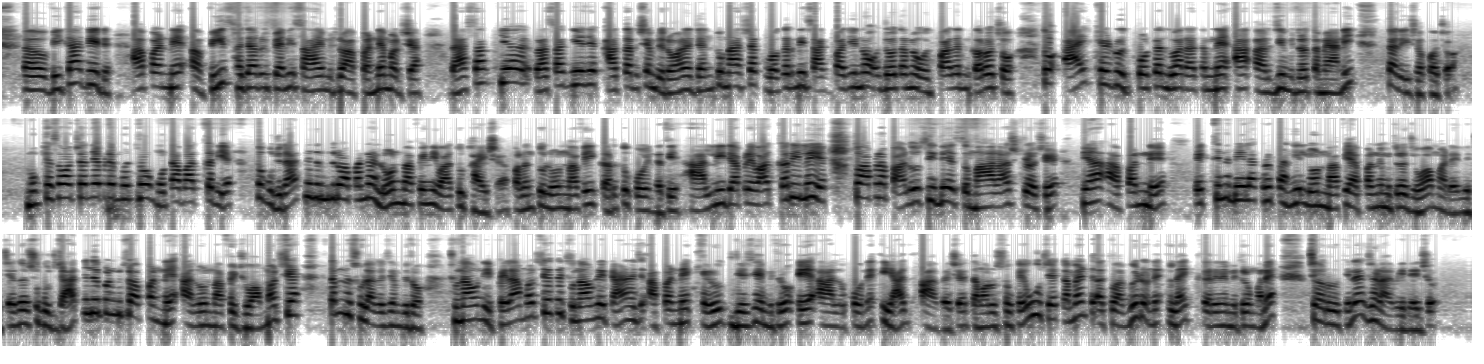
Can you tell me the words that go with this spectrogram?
વીઘા દીઠ આપણને વીસ હજાર રૂપિયાની સહાય મિત્રો આપણને મળશે. રાસાકીય રાસાકીય જે ખાતર છે મિત્રો અને જંતુનાશક વગરની શાકભાજીનો જો તમે ઉત્પાદન કરો છો, તો આઈ ખેડૂત પોર્ટલ દ્વારા તમને આ અરજી મિત્રો તમે આની કરી શકો છો. મુખ્ય સમાચારની આપણે મિત્રો મોટા વાત કરીએ તો ગુજરાતની અંદર મિત્રો આપણને લોન માફીની વાતો થાય છે. પરંતુ લોન માફી કરતું કોઈ નથી. હાલની જે આપણે વાત કરી લઈએ તો આપણા પાડોશી દેશ મહારાષ્ટ્ર છે, ત્યાં આપણને એક થી ને બે લાખ રૂપિયાની લોન માફી આપણને મિત્રો જોવા મળેલી છે. તો શું ગુજરાતની અંદર પણ મિત્રો આપણને આ લોન માફી જોવા મળશે? તમને શું લાગે છે મિત્રો? ચુનાવની પહેલા મળશે કે ચુનાવની ટાણે જ આપણને ખેડૂત જે છે મિત્રો એ આ લોકોને યાદ આવે છે? તમારું શું કહેવું છે? કમેન્ટ અથવા વિડીયોને લાઈક કરીને મિત્રો મને જરૂરથી જણાવી દેજો.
